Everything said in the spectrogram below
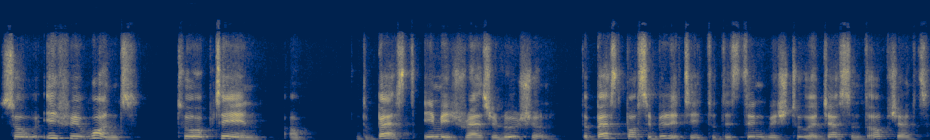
So if we want to obtain a, the best image resolution, the best possibility to distinguish two adjacent objects,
